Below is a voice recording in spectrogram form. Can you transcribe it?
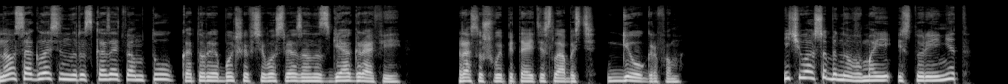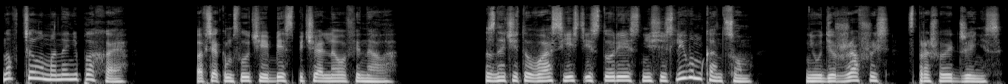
Но согласен рассказать вам ту, которая больше всего связана с географией, раз уж вы питаете слабость к географам. Ничего особенного в моей истории нет, но в целом она неплохая. Во всяком случае, без печального финала. Значит, у вас есть история с несчастливым концом? Не удержавшись, спрашивает Дженнис.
